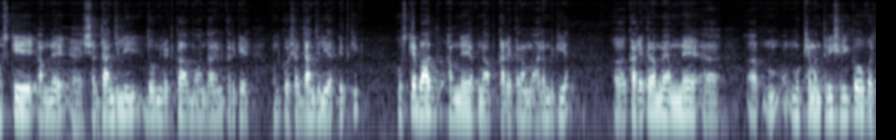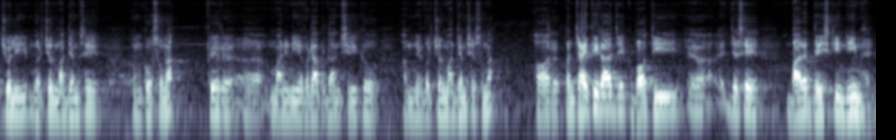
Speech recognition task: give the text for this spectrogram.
उसकी हमने श्रद्धांजलि दो मिनट का मौन धारण करके उनको श्रद्धांजलि अर्पित की। उसके बाद हमने अपना कार्यक्रम आरंभ किया। कार्यक्रम में हमने मुख्यमंत्री श्री को वर्चुअली, वर्चुअल माध्यम से उनको सुना। फिर माननीय वड़ा प्रधान श्री को हमने वर्चुअल माध्यम से सुना। और पंचायती राज एक बहुत ही जैसे भारत देश की नींव है।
